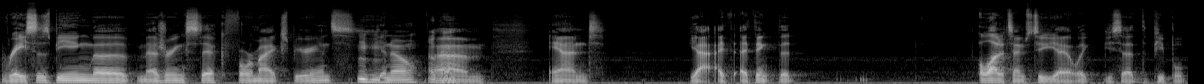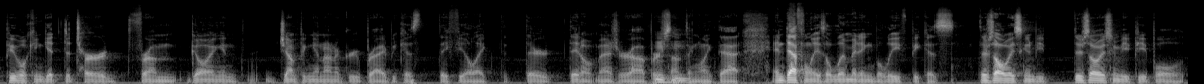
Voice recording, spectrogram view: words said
races being the measuring stick for my experience, you know? Okay. Um, and yeah, I, I think that a lot of times too, yeah, like you said, the people people can get deterred from going and jumping in on a group ride because they feel like that they're they don't measure up or something like that. And definitely is a limiting belief because there's always going to be there's always going to be people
